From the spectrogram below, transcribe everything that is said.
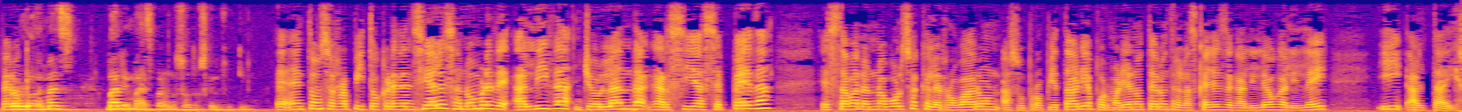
pero lo demás vale más para nosotros que el efectivo. Eh, entonces, repito, credenciales a nombre de Alida Yolanda García Cepeda estaban en una bolsa que le robaron a su propietaria por Mariano Otero entre las calles de Galileo Galilei y Altair.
